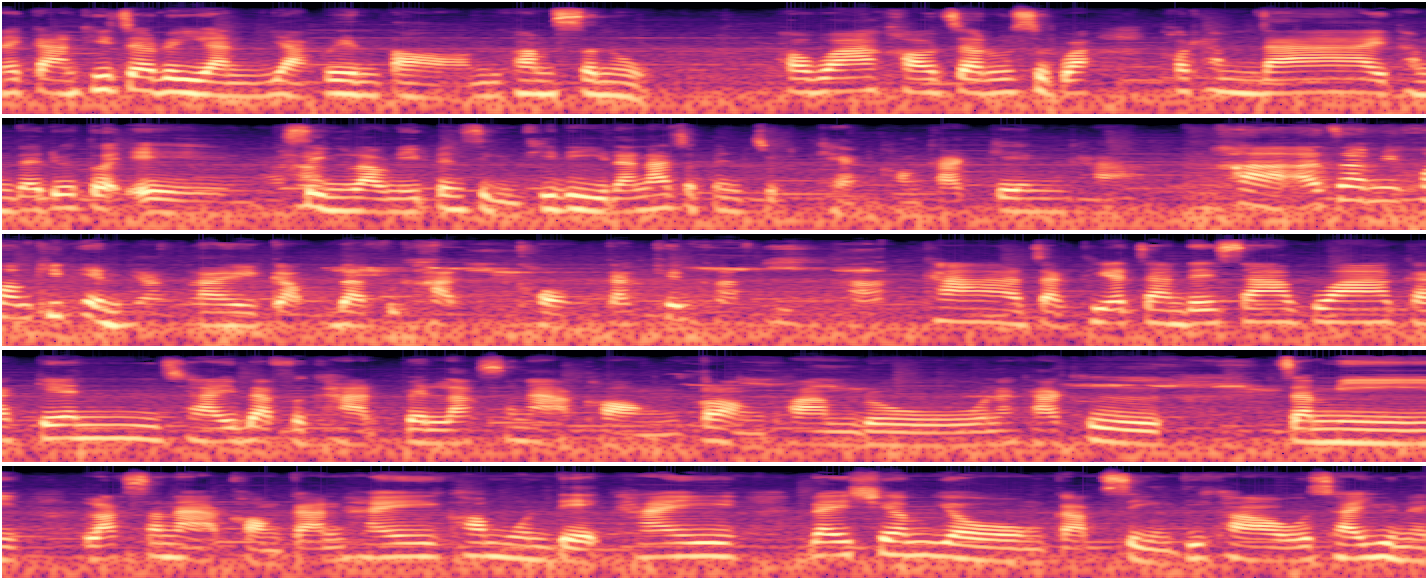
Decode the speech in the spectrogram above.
ในการที่จะเรียนอยากเรียนต่อมีความสนุก เพราะว่าเขาจะรู้สึกว่าเขาทำได้ทำได้ด้วยตัวเอง สิ่งเหล่านี้เป็นสิ่งที่ดีและน่าจะเป็นจุดแข็งของกาเกมค่ะ ค่ะ อาจารย์มีความคิดเห็นอย่างไรกับแบบฝึกหัดของกั c เ e n Classroom คะค่ะ จากที่อาจารย์ได้ทราบว่ากาเก้นใช้แบบฝึกหัดเป็นลักษณะของกล่องความรู้นะคะ คือจะมีลักษณะของการให้ข้อมูลเด็กให้ได้เชื่อมโยงกับสิ่งที่เขาใช้อยู่ใน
